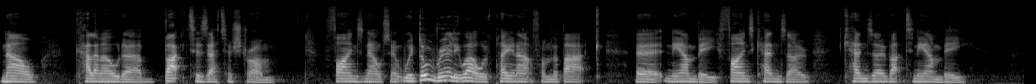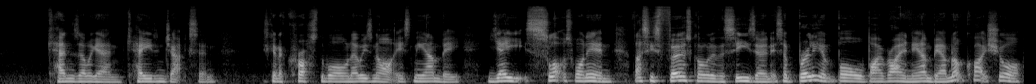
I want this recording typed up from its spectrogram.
Now, Callum Elder back to Zetterstrom, finds Nelson. We've done really well with playing out from the back. Uh, Nyambe finds Kenzo. Kenzo back to Nyambe, Kenzo again. Kayden Jackson. He's going to cross the ball. No, he's not. It's Nyambe. Yates slots one in. That's his first goal of the season. It's a brilliant ball by Ryan Nyambe. I'm not quite sure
